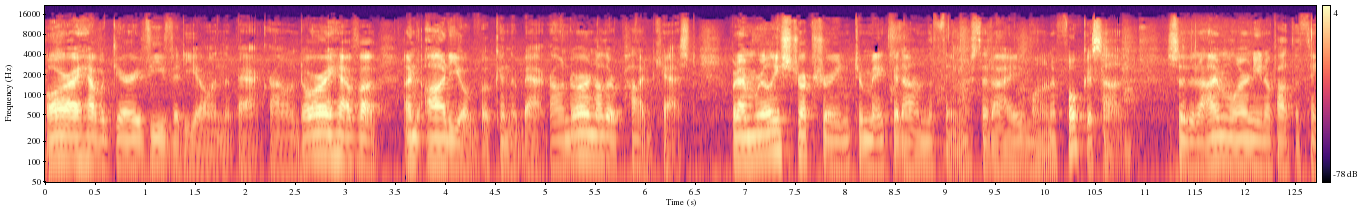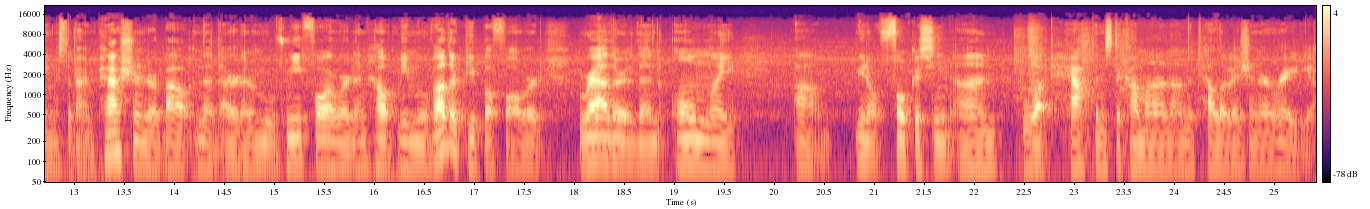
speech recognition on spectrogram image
or I have a Gary Vee video in the background, or I have a an audio book in the background, or another podcast. But I'm really structuring to make it on the things that I want to focus on so that I'm learning about the things that I'm passionate about and that are going to move me forward and help me move other people forward rather than only um, you know focusing on what happens to come on on the television or radio.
